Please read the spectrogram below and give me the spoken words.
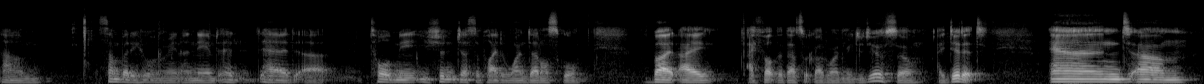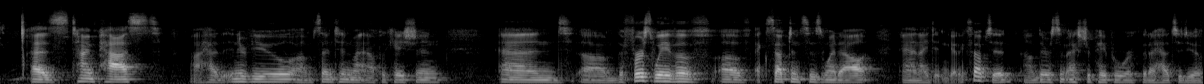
um, somebody who will remain unnamed, had, had uh, told me you shouldn't just apply to one dental school. But I, I felt that that's what God wanted me to do, so I did it. And um, as time passed, I had the interview, um, sent in my application, and um, the first wave of, of acceptances went out, and I didn't get accepted. Um, there was some extra paperwork that I had to do.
